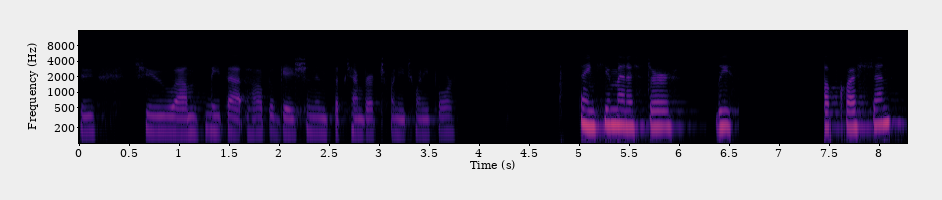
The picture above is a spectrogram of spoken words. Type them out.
to, to um, meet that obligation in September of 2024. Thank you, Minister. Lisa, up question?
